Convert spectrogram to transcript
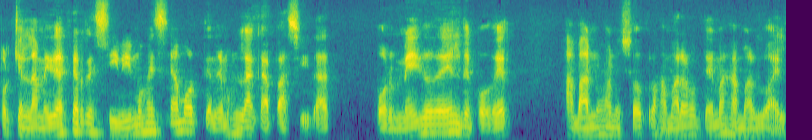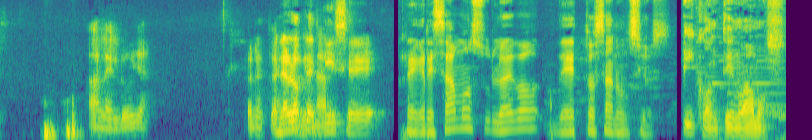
Porque en la medida que recibimos ese amor, tenemos la capacidad por medio de Él de poder amarnos a nosotros, amar a los demás, amarlo a Él. Aleluya. Pero esto Mira lo que dice. Regresamos luego de estos anuncios. Y continuamos.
